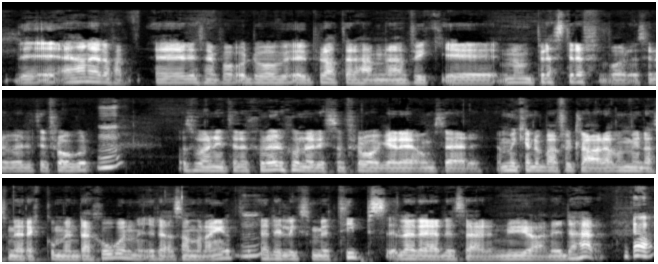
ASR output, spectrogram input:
Det, han i alla fall eh, lyssnade på och då eh, pratade han, han fick eh, någon pressträff var det, så det var lite frågor. Mm. Och så var det en internationell journalist som frågade om så här, ja, men kan du bara förklara vad menas med rekommendation i det här sammanhanget? Mm. Är det liksom ett tips eller är det så här, nu gör ni det här? Ja.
